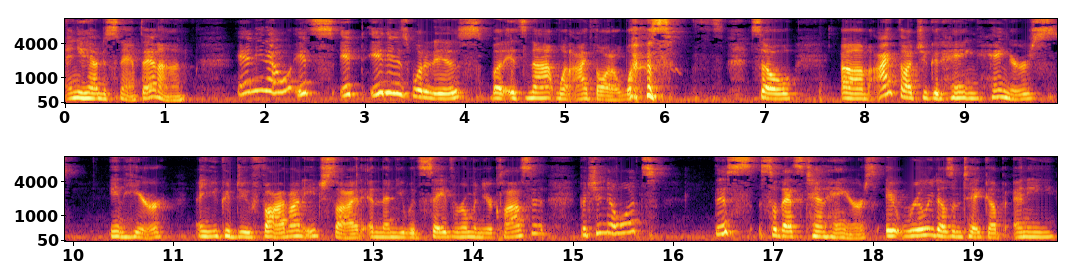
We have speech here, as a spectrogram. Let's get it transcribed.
And you had to snap that on. And, you know, it's it it is what it is, but it's not what I thought it was. so, um, I thought you could hang hangers in here and you could do five on each side and then you would save room in your closet. But you know what? This, so that's 10 hangers. It really doesn't take up any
